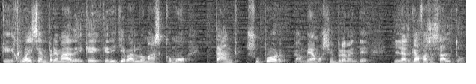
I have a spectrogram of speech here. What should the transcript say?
Que jugáis en premade, que queréis llevarlo más como tank support, cambiamos simplemente las gafas a salto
